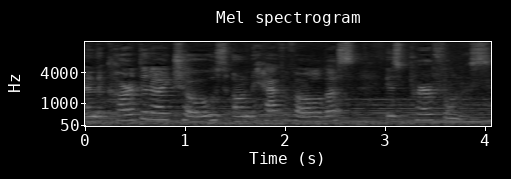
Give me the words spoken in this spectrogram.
and the card that I chose on behalf of all of us is Prayerfulness.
